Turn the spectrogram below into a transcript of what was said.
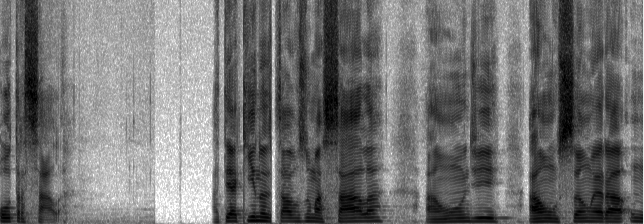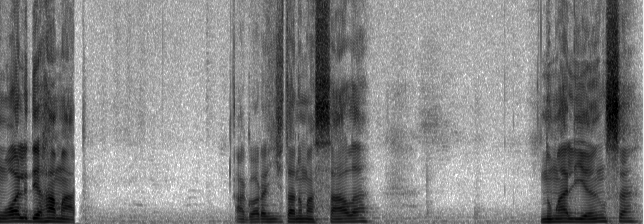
outra sala. Até aqui nós estávamos numa sala onde a unção era um óleo derramado. Agora a gente está numa sala, numa aliança,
